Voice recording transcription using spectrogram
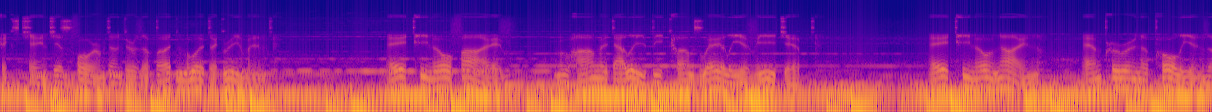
Exchange is formed under the Buttonwood Agreement. 1805 Muhammad Ali becomes Wali of Egypt. 1809 Emperor Napoleon I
